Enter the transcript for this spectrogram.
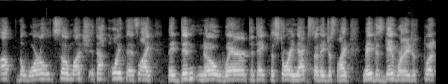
up the world so much at that point that it's like they didn't know where to take the story next, so they just like made this game where they just put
